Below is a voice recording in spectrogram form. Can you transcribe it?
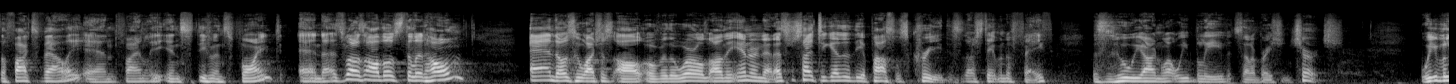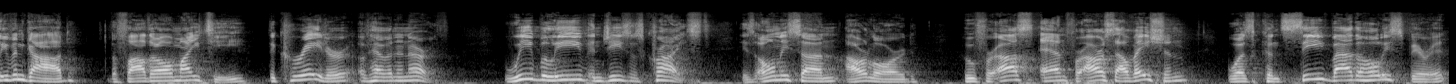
the Fox Valley and finally in Stevens Point, and as well as all those still at home and those who watch us all over the world on the internet. Let's recite together the Apostles' Creed. This is our statement of faith. This is who we are and what we believe at Celebration Church. We believe in God, the Father Almighty, the creator of heaven and earth. We believe in Jesus Christ, his only Son, our Lord, who for us and for our salvation was conceived by the Holy Spirit,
